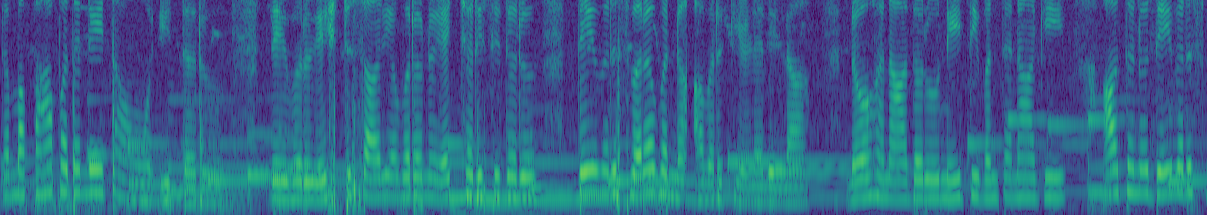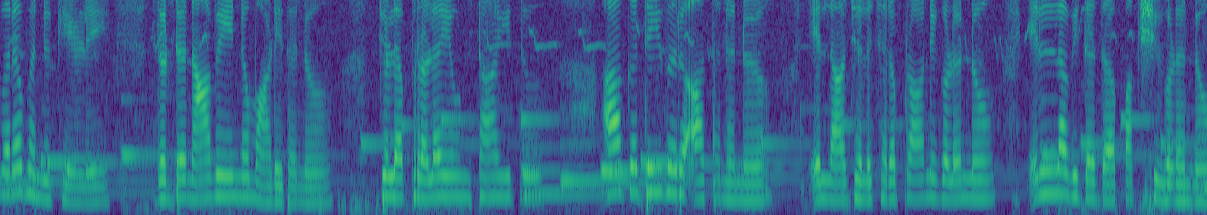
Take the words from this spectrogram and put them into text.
ತಮ್ಮ ಪಾಪದಲ್ಲೇ ತಾವು ಇದ್ದರು. ದೇವರು ಎಷ್ಟು ಸಾರಿ ಅವರನ್ನು ಎಚ್ಚರಿಸಿದರು ದೇವರ ಸ್ವರವನ್ನು ಅವರು ಕೇಳಲಿಲ್ಲ. ನೋಹನಾದರೂ ನೀತಿವಂತನಾಗಿ ಆತನು ದೇವರ ಸ್ವರವನ್ನು ಕೇಳಿ ದೊಡ್ಡ ನಾವೆಯನ್ನು ಮಾಡಿದನು. ಜಲ ಪ್ರಳಯ ಉಂಟಾಯಿತು. ಆಗ ದೇವರು ಆತನನ್ನು, ಎಲ್ಲ ಜಲಚರ ಪ್ರಾಣಿಗಳನ್ನು, ಎಲ್ಲ ವಿಧದ ಪಕ್ಷಿಗಳನ್ನು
